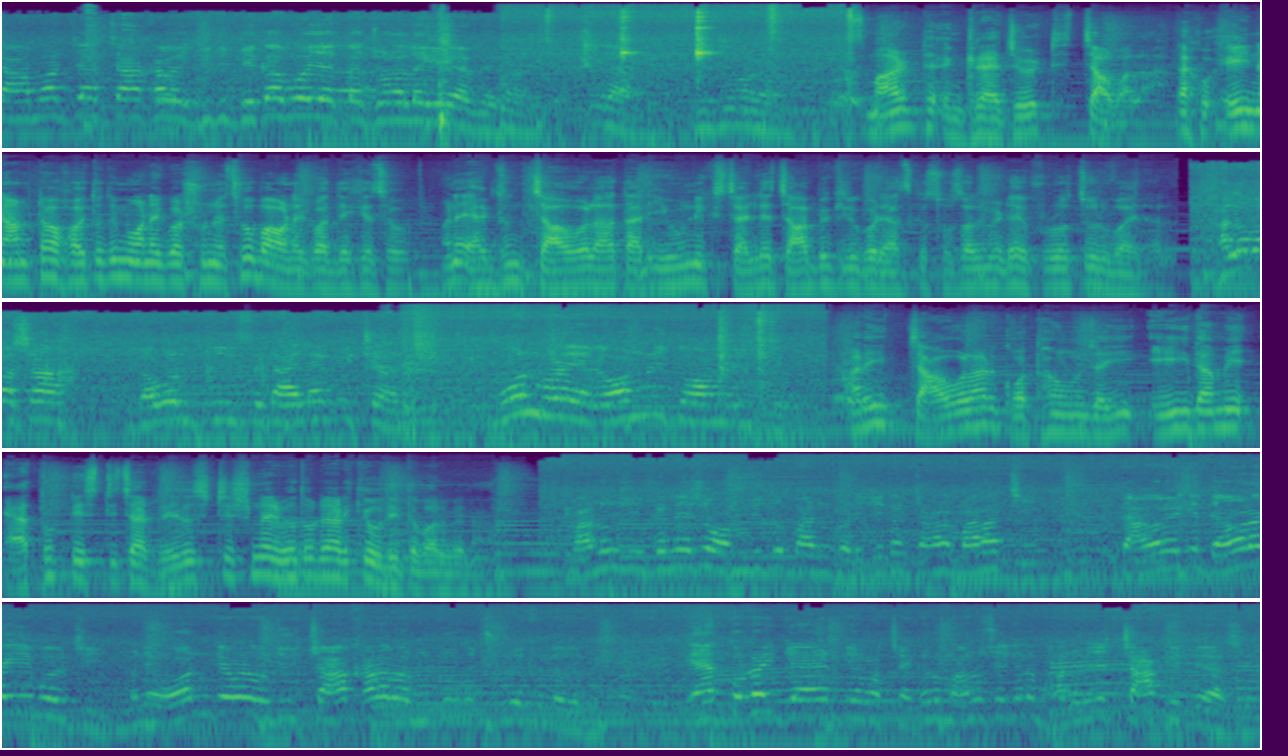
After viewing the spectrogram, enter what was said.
চা আমার যা চা খাবে যদি বেকআপ হয়ে যায় তার জোড়া লেগে যাবে। স্মার্ট গ্র্যাজুয়েট চাওয়ালা। দেখো এই নামটা হয়তো তুমি অনেকবার শুনেছো বা অনেকবার দেখেছ। মানে একজন চাওয়ালা তার ইউনিক স্টাইলে চা বিক্রি করে আজকে সোশ্যাল মিডিয়ায় প্রচুর ভাইরাল ভালোবাসা ডবল কি সেটা আই লাভ ইউ চা মন ভরে যাবে অমৃত অমৃত। আর এই চাওয়ালার কথা অনুযায়ী এই দামে এত টেস্টি চা রেল স্টেশনের ভেতরে আর কেউ দিতে পারবে না। মানুষ এখানে এসে অমৃত পান করে যেটা চা বানাচ্ছি দাদাভাইকে দেওয়ার আগেই বলছি মানে অন ক্যামেরা যদি চা খারাপ হয় মুখের উপর ছুঁড়ে ফেলে দেবে। এতটাই গ্যারান্টি আমার চা কারণ মানুষ এখানে ভালোবেসে চা খেতে আসে।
